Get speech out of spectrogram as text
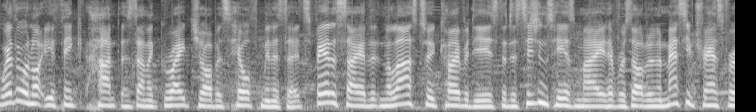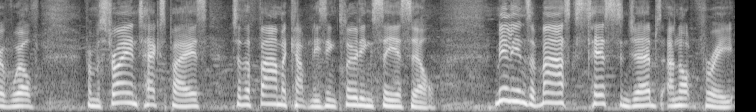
Whether or not you think Hunt has done a great job as health minister, it's fair to say that in the last two COVID years, the decisions he has made have resulted in a massive transfer of wealth from Australian taxpayers to the pharma companies, including CSL. Millions of masks, tests, and jabs are not free.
